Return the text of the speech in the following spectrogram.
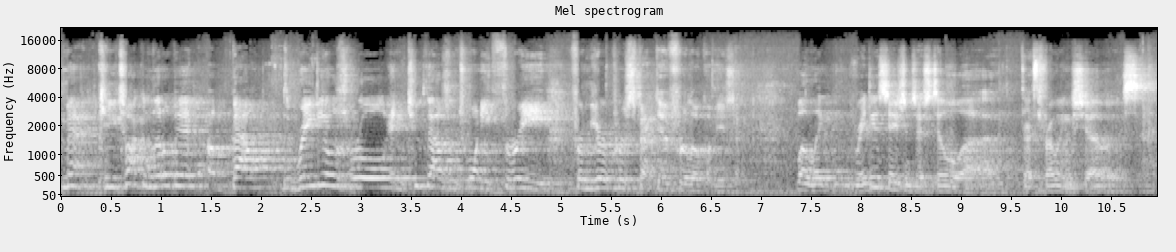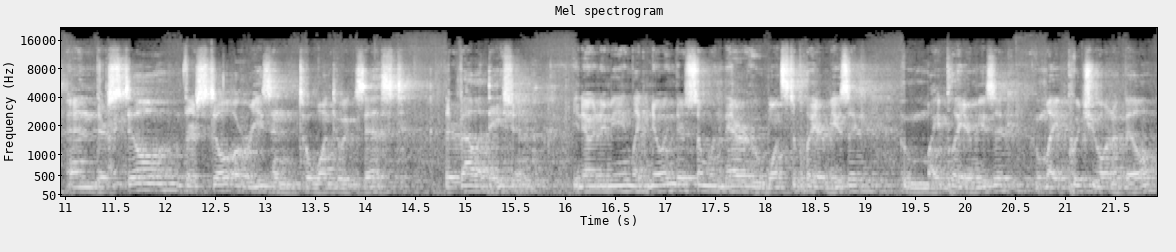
Matt, can you talk a little bit about the radio's role in 2023 from your perspective for local music? Well, like radio stations are still uh, they're throwing shows, and there's still there's still a reason to want to exist. Their validation. You know what I mean? Like knowing there's someone there who wants to play your music, who might play your music, who might put you on a bill.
